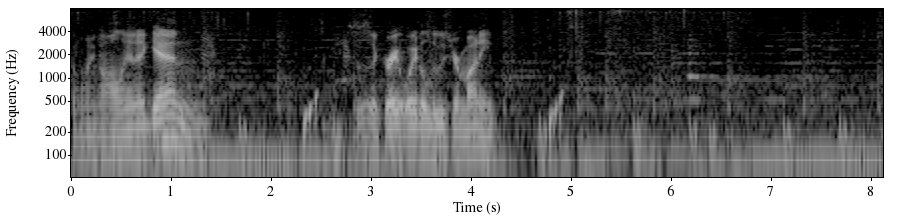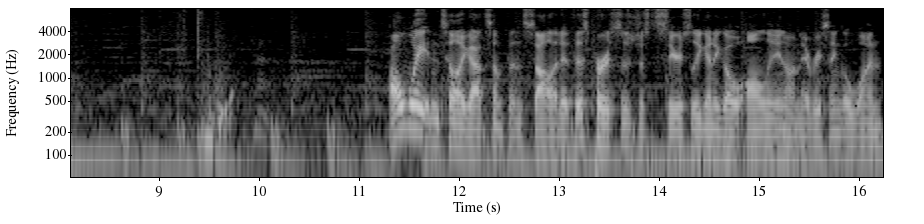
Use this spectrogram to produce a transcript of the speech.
Going all in again. This is a great way to lose your money. I'll wait until I got something solid. If this person's just seriously going to go all in on every single one,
